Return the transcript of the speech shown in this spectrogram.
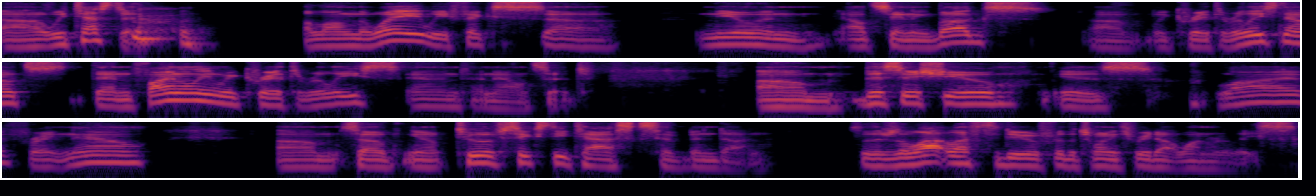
uh, we test it. Along the way, we fix uh, new and outstanding bugs. Um, we create the release notes. Then finally, we create the release and announce it. Um, this issue is live right now. Um, so, you know, two of 60 tasks have been done. So there's a lot left to do for the 23.1 release,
